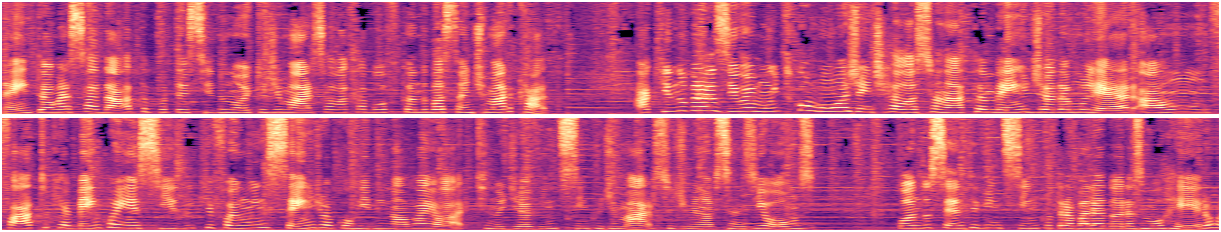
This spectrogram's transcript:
né? Então essa data, por ter sido no 8 de março, ela acabou ficando bastante marcada. Aqui no Brasil é muito comum a gente relacionar também o Dia da Mulher a um fato que é bem conhecido, que foi um incêndio ocorrido em Nova York no dia 25 de março de 1911, quando 125 trabalhadoras morreram.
